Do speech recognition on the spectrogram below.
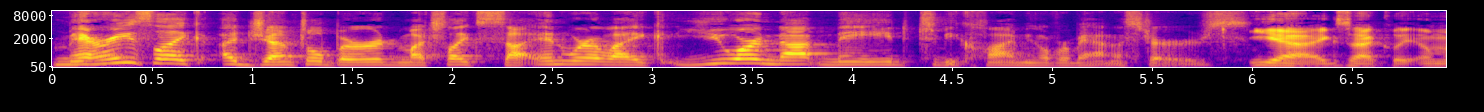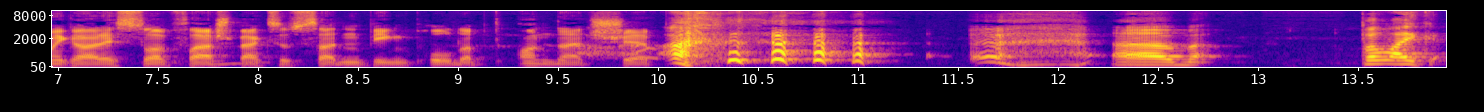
Mary's like a gentle bird, much like Sutton, where like you are not made to be climbing over banisters. Yeah, exactly. Oh my god, I still have flashbacks of Sutton being pulled up on that ship. um, but like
